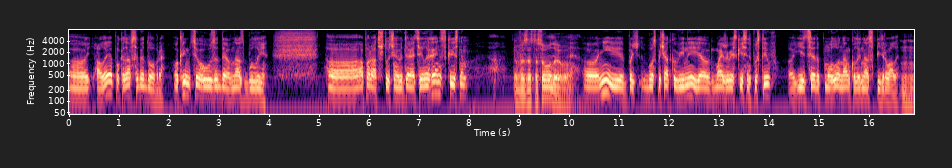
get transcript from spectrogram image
Е, але показав себе добре. Окрім цього, УЗД в нас були апарат штучної вентиляції легень з киснем. Ви застосовували його? Е, Ні, бо з початку війни я майже весь кисень спустив, е, і це допомогло нам, коли нас підірвали. Угу.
